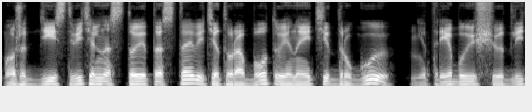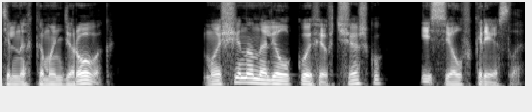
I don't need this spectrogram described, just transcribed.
Может, действительно стоит оставить эту работу и найти другую, не требующую длительных командировок? Мужчина налил кофе в чашку и сел в кресло.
